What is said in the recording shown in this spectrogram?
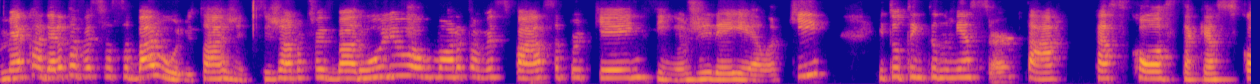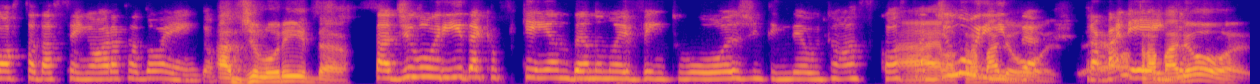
minha cadeira talvez faça barulho, tá, gente? Se já não fez barulho, alguma hora talvez faça, porque, enfim, eu girei ela aqui e tô tentando me acertar com as costas, que as costas da senhora tá doendo. A dilurida. Tá dilurida que eu fiquei andando no evento hoje, entendeu? Então as costas Ah, tá dilurida. hoje. Trabalhei. Ela trabalhou hoje.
